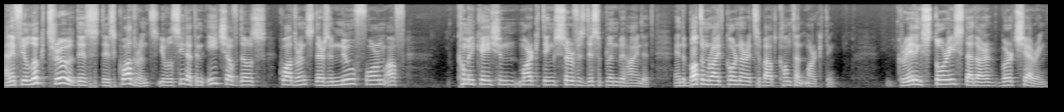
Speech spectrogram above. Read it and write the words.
And if you look through this, this quadrant, you will see that in each of those quadrants, there's a new form of communication, marketing, service discipline behind it. In the bottom right corner, it's about content marketing, creating stories that are worth sharing.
